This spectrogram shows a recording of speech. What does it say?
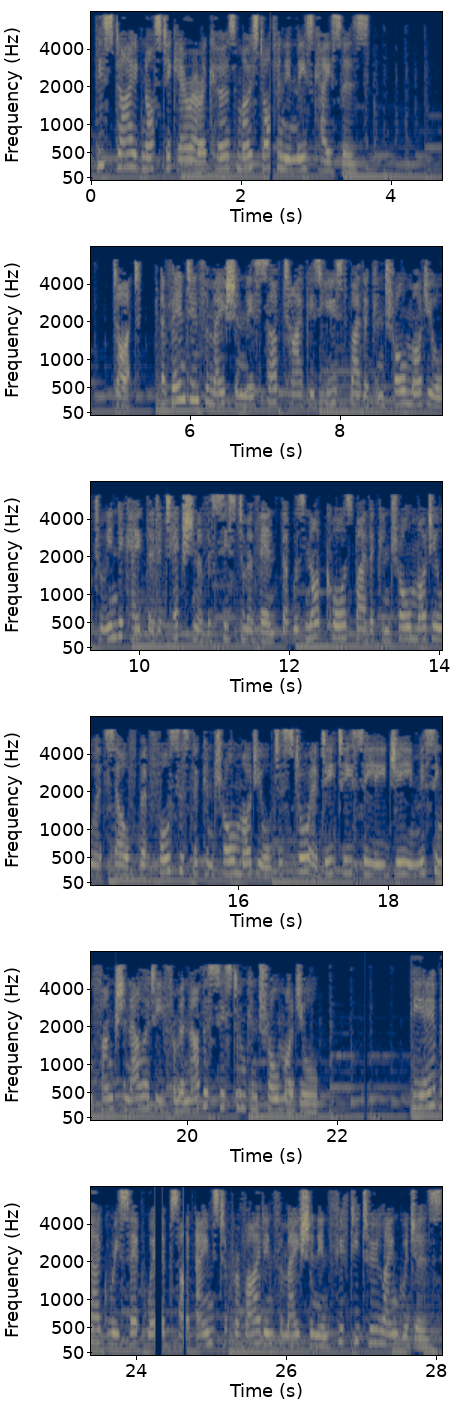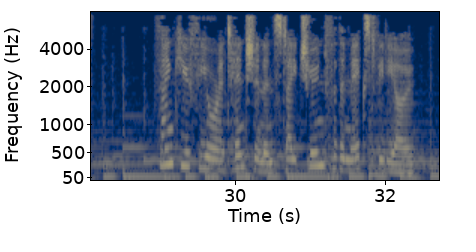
This diagnostic error occurs most often in these cases. Dot. Event information This subtype is used by the control module to indicate the detection of a system event that was not caused by the control module itself but forces the control module to store a DTCEG missing functionality from another system control module. The Airbag Reset website aims to provide information in 52 languages. Thank you for your attention and stay tuned for the next video.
